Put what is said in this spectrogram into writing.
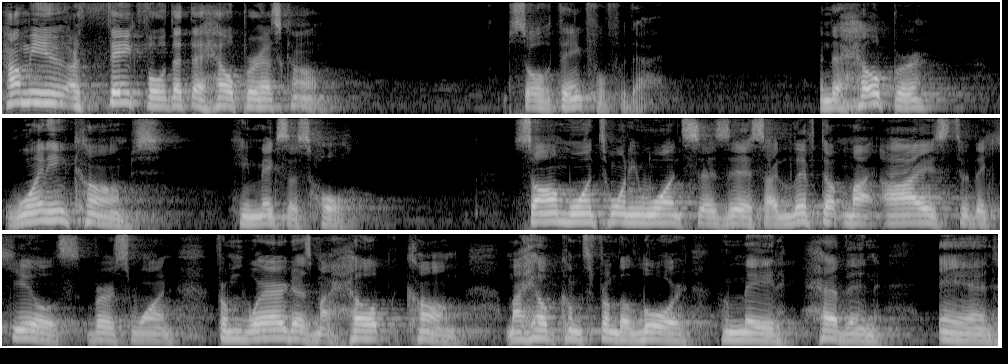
How many are thankful that the helper has come? I'm so thankful for that. And the helper, when he comes, he makes us whole. Psalm 121 says this I lift up my eyes to the hills, verse 1. From where does my help come? My help comes from the Lord who made heaven and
